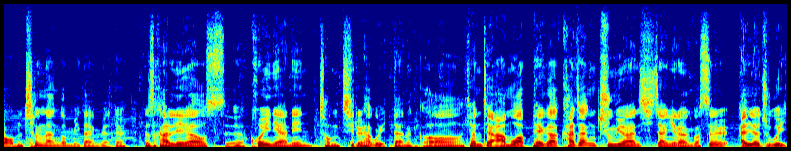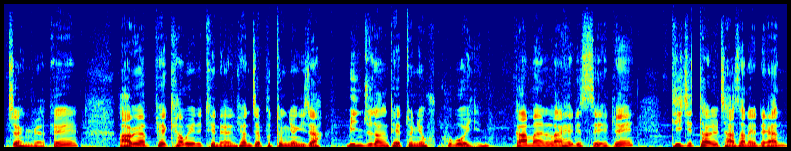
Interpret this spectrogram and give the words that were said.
엄청난 겁니다, 형님들. 그래서 갈링하우스 코인이 아닌 정치를 하고 있다는 거. 현재 암호화폐가 가장 중요한 시장이라는 것을 알려주고 있죠, 형님들. 암호화폐 커뮤니티는 현재 부통령이자 민주당 대통령 후보인 까말라 해리스에게 디지털 자산에 대한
